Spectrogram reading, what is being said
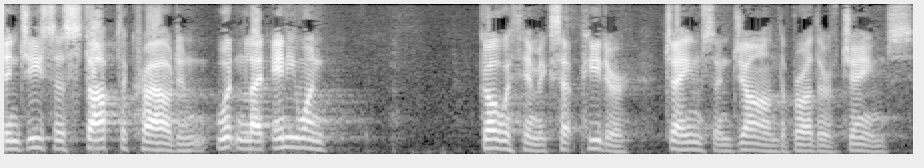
Then Jesus stopped the crowd and wouldn't let anyone go with him except Peter, James, and John, the brother of James.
